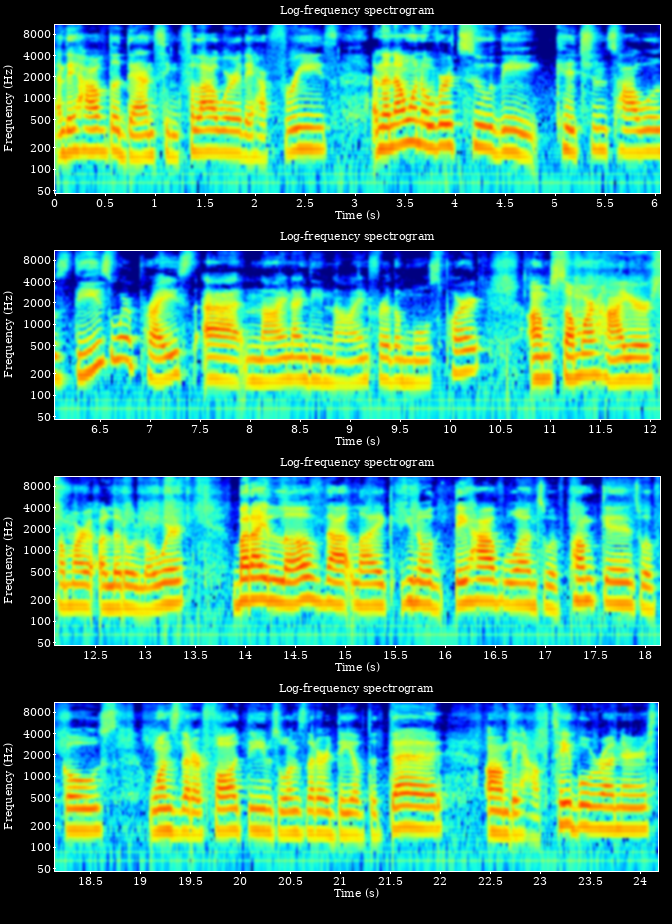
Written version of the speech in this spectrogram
and they have the dancing flower, they have freeze. And then I went over to the kitchen towels. These were priced at $9.99 for the most part. Um, some are higher, some are a little lower. But I love that, like, you know, they have ones with pumpkins, with ghosts, ones that are fall themes, ones that are Day of the Dead. Um, they have table runners.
